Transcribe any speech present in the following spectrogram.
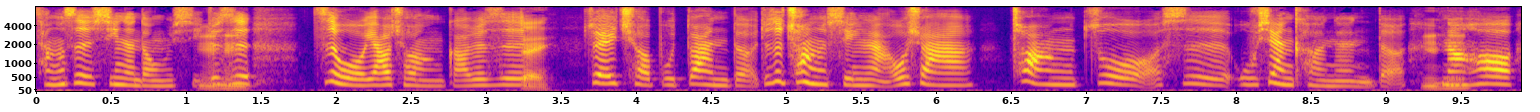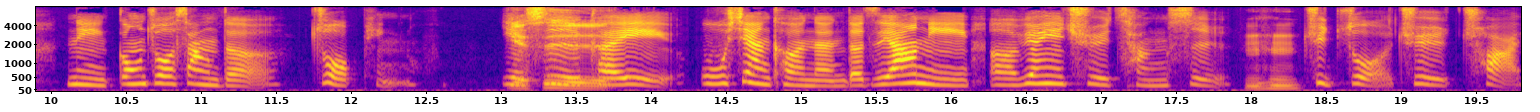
尝试新的东西，嗯、就是自我要求很高，就是追求不断的，就是创新啊。我喜欢创作是无限可能的，嗯、然后你工作上的作品。也是可以无限可能的，只要你呃愿意去尝试，嗯哼，去做去 try，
